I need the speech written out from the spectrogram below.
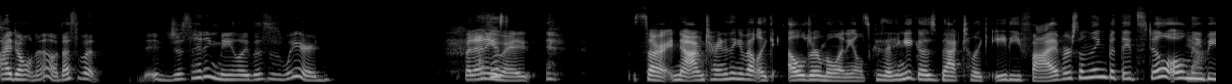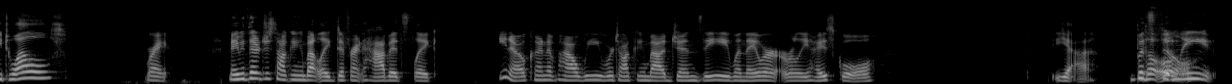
I don't know. That's what it just hitting me like this is weird. But I guess- anyway, Sorry, no, I'm trying to think about like elder millennials because I think it goes back to like 85 or something, but they'd still only Yeah. be 12. right. Maybe they're just talking about like different habits like you know, kind of how we were talking about Gen Z when they were early high school. Yeah. But the still, only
